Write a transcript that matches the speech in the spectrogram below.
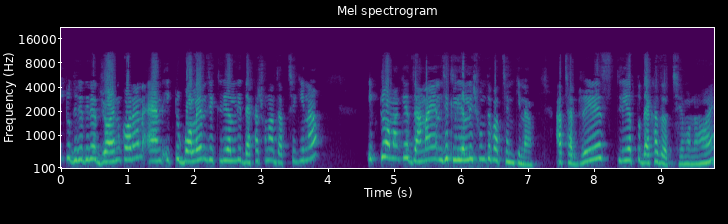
একটু ধীরে ধীরে জয়েন করেন এন্ড একটু বলেন যে ক্লিয়ারলি দেখাশোনা যাচ্ছে কিনা। একটু আমাকে জানায়েন যে ক্লিয়ারলি শুনতে পাচ্ছেন কিনা। আচ্ছা ড্রেস ক্লিয়ার তো দেখা যাচ্ছে মনে হয়।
